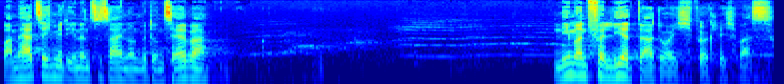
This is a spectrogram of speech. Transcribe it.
barmherzig mit ihnen zu sein und mit uns selber. Niemand verliert dadurch wirklich was.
